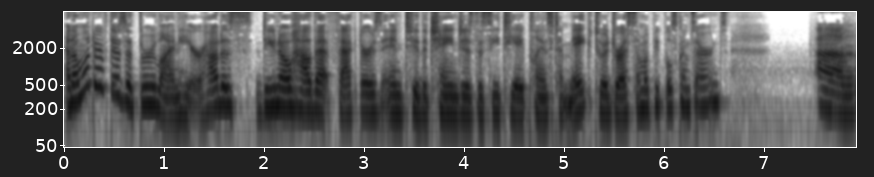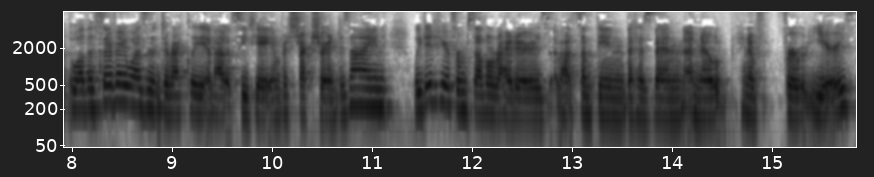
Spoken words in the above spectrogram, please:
And I wonder if there's a through line here. How does do you know how that factors into the changes the CTA plans to make to address some of people's concerns? Um, well, the survey wasn't directly about CTA infrastructure and design. We did hear from several riders about something that has been a note kind of for years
